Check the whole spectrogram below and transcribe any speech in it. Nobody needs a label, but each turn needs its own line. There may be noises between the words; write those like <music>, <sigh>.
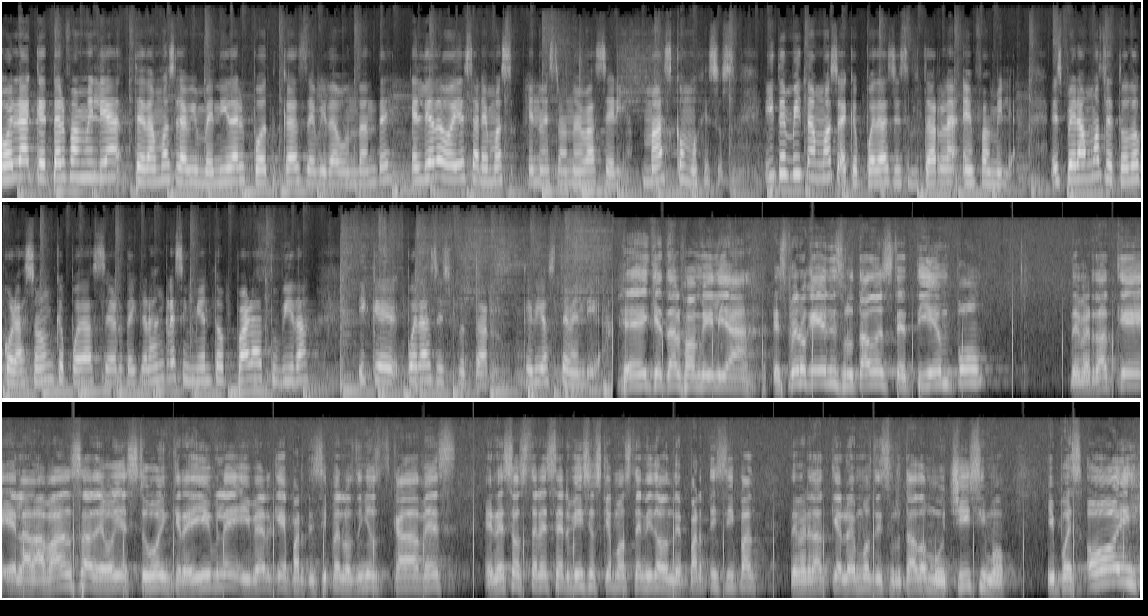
Hola, ¿qué tal familia? Te damos la bienvenida al podcast de Vida Abundante. El día de hoy estaremos en nuestra nueva serie, Más como Jesús, y te invitamos a que puedas disfrutarla en familia. Esperamos de todo corazón que pueda ser de gran crecimiento para tu vida y que puedas disfrutarlo. Que Dios te bendiga.
Hey, ¿qué tal familia? Espero que hayan disfrutado este tiempo. De verdad que la alabanza de hoy estuvo increíble y ver que participan los niños cada vez en esos tres servicios que hemos tenido donde participan, de verdad que lo hemos disfrutado muchísimo. Y pues hoy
